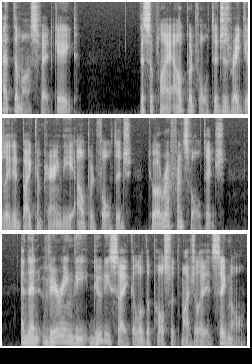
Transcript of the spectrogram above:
at the MOSFET gate. The supply output voltage is regulated by comparing the output voltage to a reference voltage, and then varying the duty cycle of the pulse width modulated signal.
